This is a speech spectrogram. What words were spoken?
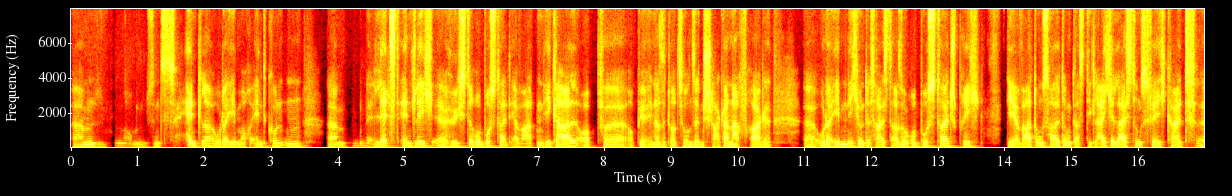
ähm, sind es Händler oder eben auch Endkunden, ähm, letztendlich äh, höchste Robustheit erwarten, egal ob, äh, ob wir in einer Situation sind, starker Nachfrage äh, oder eben nicht. Und das heißt also Robustheit, sprich die Erwartungshaltung, dass die gleiche Leistungsfähigkeit äh,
